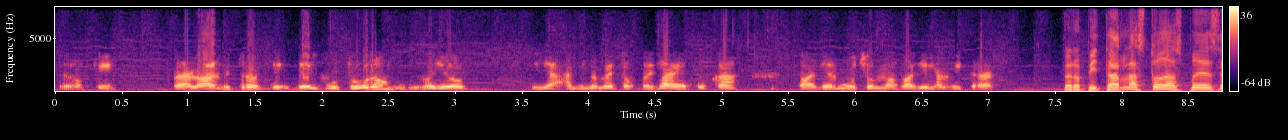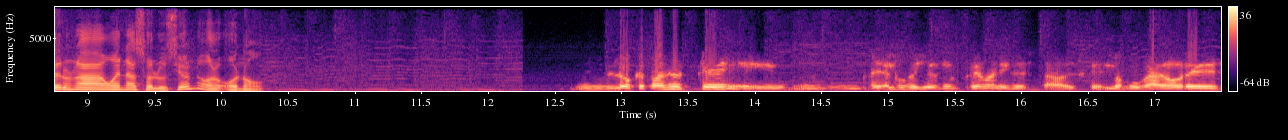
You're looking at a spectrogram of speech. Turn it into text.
Creo que para los árbitros del futuro, digo yo, ya a mí no me tocó esa época, va a ser mucho más fácil arbitrar. ¿Pero pitarlas todas puede ser una buena solución o, no? Lo que pasa es que eh, hay algo que yo siempre he manifestado, es que los jugadores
